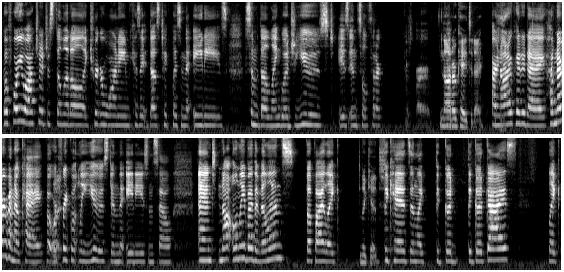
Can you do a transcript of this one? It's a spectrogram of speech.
before you watch it, just a little like trigger warning because it does take place in the 80s. Some of the language used is insults that are are, Not uh, okay today. are not okay today. Have never been okay, but were Right. frequently used in the 80s and so and not only by the villains, but by like The kids. the kids and like the good the good guys like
